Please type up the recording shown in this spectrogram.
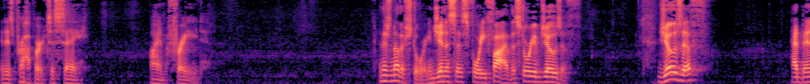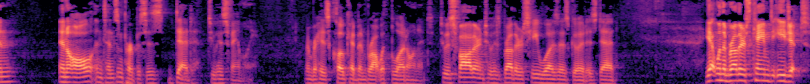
it is proper to say, I am afraid. And there's another story in Genesis 45, the story of Joseph. Joseph had been, in all intents and purposes, dead to his family. Remember, his cloak had been brought with blood on it. To his father and to his brothers, he was as good as dead. Yet when the brothers came to Egypt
